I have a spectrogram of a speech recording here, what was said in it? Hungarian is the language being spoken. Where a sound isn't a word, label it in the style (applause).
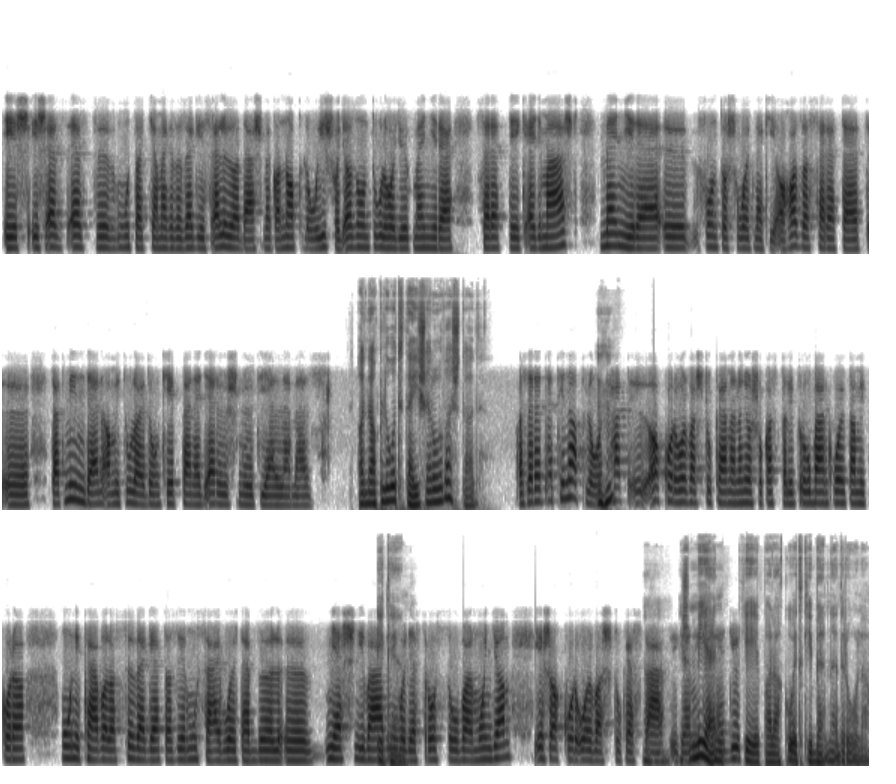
És, és ez, ezt mutatja meg ez az egész előadás, meg a napló is, hogy azon túl, hogy ők mennyire szerették egymást, mennyire ö, fontos volt neki a hazaszeretet, ö, tehát minden, ami tulajdonképpen egy erős nőt jellemez. A naplót te is elolvastad? Az eredeti naplót? Uh-huh. Hát akkor olvastuk el, mert nagyon sok asztali próbánk volt, amikor a Mónikával a szöveget azért muszáj volt ebből ö, nyesni, vágni, igen. hogy ezt rossz szóval mondjam, és akkor olvastuk ezt át. Igen, és milyen együtt. kép alakult ki benned róla?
